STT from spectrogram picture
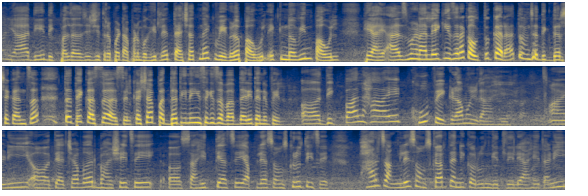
पण याआधी दिग्पाल दादाचे चित्रपट आपण बघितले त्याच्यातनं एक वेगळं पाऊल एक नवीन पाऊल हे आहे. आज म्हणाले की जरा कौतुक करा तुमच्या दिग्दर्शकांचं. तर ते कसं असेल? कशा पद्धतीने ही सगळी जबाबदारी त्याने पेल दिग्पाल हा एक खूप वेगळा मुलगा आहे. आणि त्याच्यावर भाषेचे साहित्याचे आपल्या संस्कृतीचे फार चांगले संस्कार त्यांनी करून घेतलेले आहेत. आणि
